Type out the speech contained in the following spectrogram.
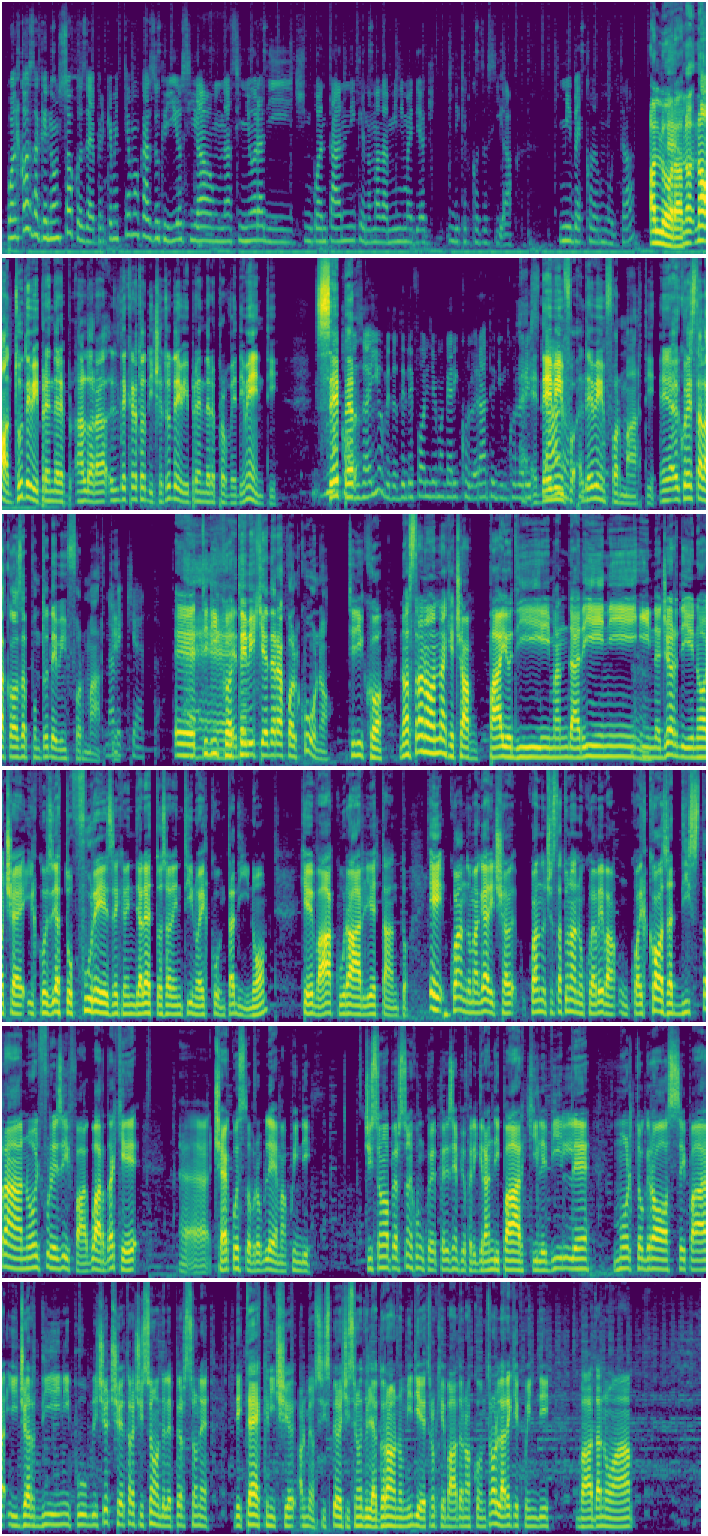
qualcosa che non so cos'è, perché mettiamo caso che io sia una signora di 50 anni che non ha la minima idea di che cosa sia, mi becco la multa? Allora, Eh, no, no, tu devi prendere... Allora, il decreto dice tu devi prendere provvedimenti. Se per... cosa? Io vedo delle foglie magari colorate di un colore Eh, strano. devi, oppure devi informarti. E questa è la cosa, appunto, devi Una informarti. vecchietta. eh, ti dico, Eh, te- devi chiedere a qualcuno. Ti dico, nostra nonna che ha un paio di mandarini Mm. in giardino, c'è il cosiddetto furese che in dialetto salentino è il contadino che va a curarli e tanto. E quando magari c'è, quando c'è stato un anno in cui aveva un qualcosa di strano, il furese gli fa guarda che eh, c'è questo problema, quindi ci sono persone comunque, per esempio, per i grandi parchi, le ville molto grosse, i, pa- i giardini pubblici, eccetera, ci sono delle persone, dei tecnici, almeno si spera ci siano degli agronomi dietro che vadano a controllare, che quindi vadano a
